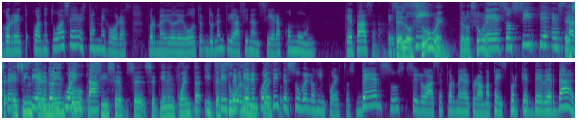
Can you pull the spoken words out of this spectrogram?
Correcto. Cuando tú haces estas mejoras por medio de otro, de una entidad financiera común, ¿qué pasa? Eso te lo sí- suben, te lo suben. Eso sí te está ese, te- ese siendo en cuenta. sí se, se- se tiene en cuenta y te si suben se tiene los en cuenta y te impuestos. suben los impuestos, versus si lo haces por medio del programa PACE, porque de verdad,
